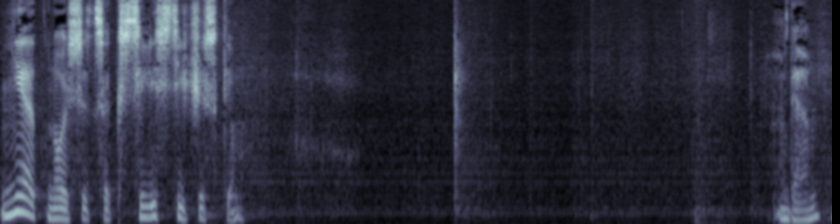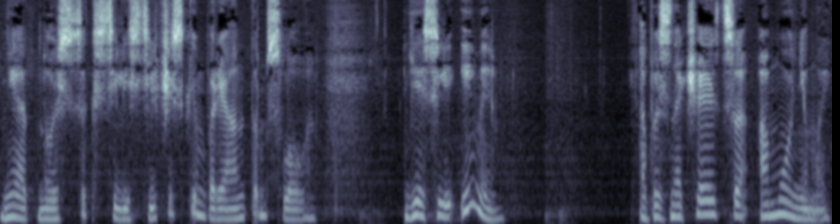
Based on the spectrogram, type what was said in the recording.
не относятся к стилистическим – да, не относится к стилистическим вариантам слова. Если ими обозначаются амонимы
